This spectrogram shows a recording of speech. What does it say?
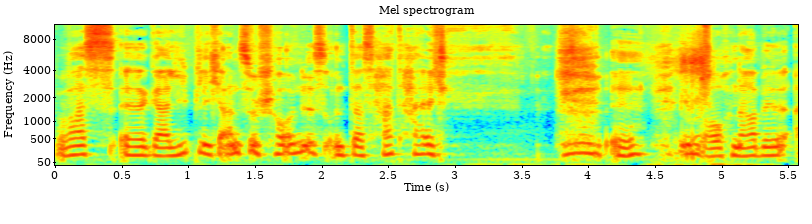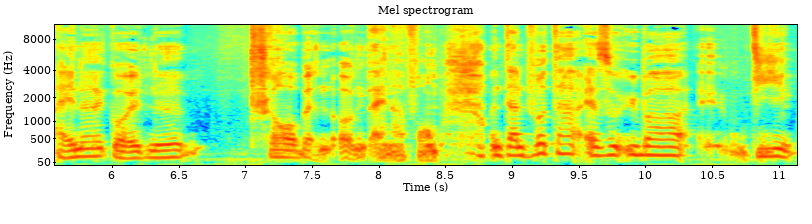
was äh, gar lieblich anzuschauen ist und das hat halt äh, im Bauchnabel eine goldene Schraube in irgendeiner Form. Und dann wird da also über die,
